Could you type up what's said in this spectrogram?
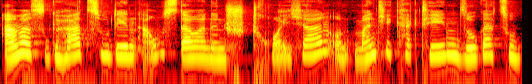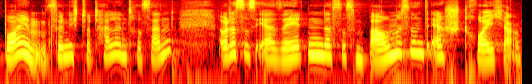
Aber es gehört zu den ausdauernden Sträuchern und manche Kakteen sogar zu Bäumen. Finde ich total interessant. Aber das ist eher selten, dass das ein Baum ist, sind eher Sträucher.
